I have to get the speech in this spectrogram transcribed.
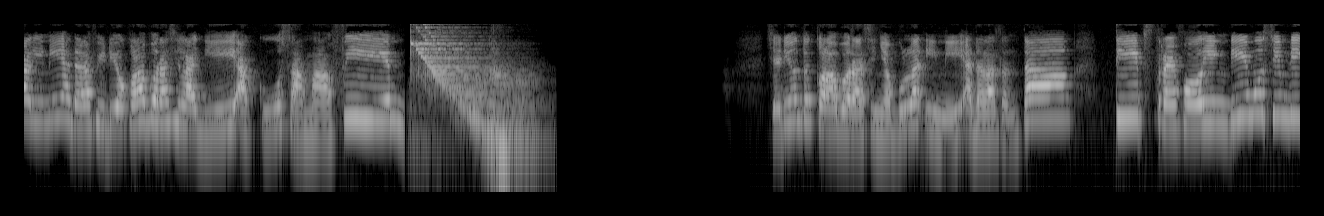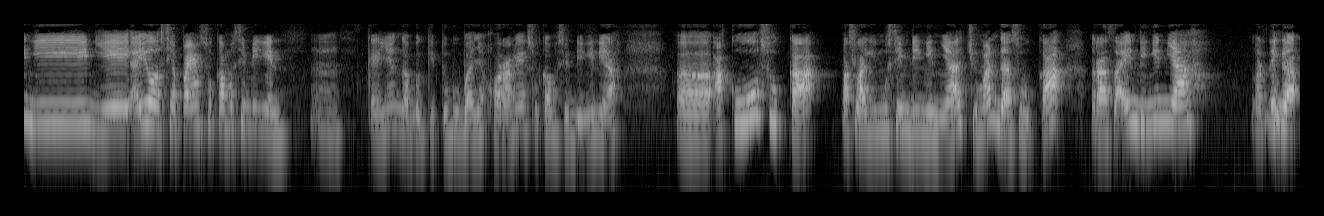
kali ini adalah video kolaborasi lagi Aku sama Vim. Jadi untuk kolaborasinya bulan ini adalah tentang Tips traveling di musim dingin. Ye, ayo siapa yang suka musim dingin? Hmm, kayaknya nggak begitu banyak orang yang suka musim dingin ya. Uh, Aku suka pas lagi musim dinginnya cuman nggak suka ngerasain dinginnya ngerti nggak?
